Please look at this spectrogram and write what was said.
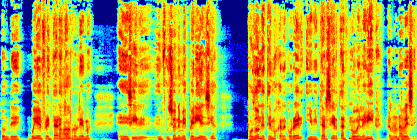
donde voy a enfrentar estos problemas. Es decir, en función de mi experiencia, por dónde tenemos que recorrer y evitar ciertas novelerías algunas Ujú. veces,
